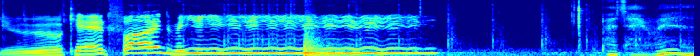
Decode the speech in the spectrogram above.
You can't find me. But I will.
